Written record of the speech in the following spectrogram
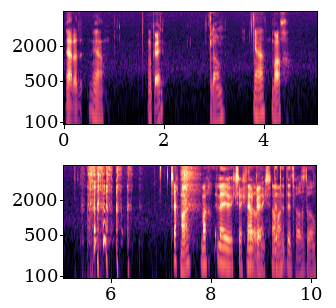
hè? Ja, dat, ja. Oké. Clown. Ja, mag. zeg maar, mag. Nee, ik zeg wel niks. nou Dit, dit was het wel.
